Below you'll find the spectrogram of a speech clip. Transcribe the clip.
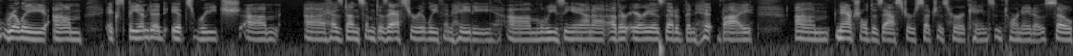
really um, expanded its reach um, uh, has done some disaster relief in Haiti, um, Louisiana, other areas that have been hit by um, natural disasters such as hurricanes and tornadoes. So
